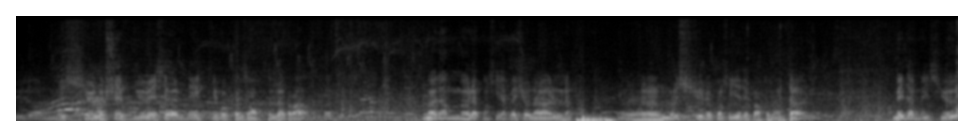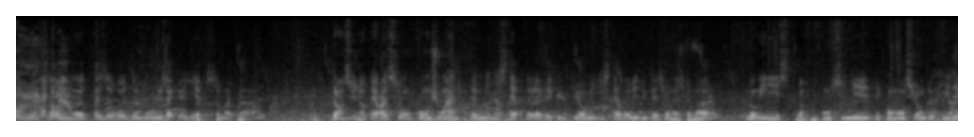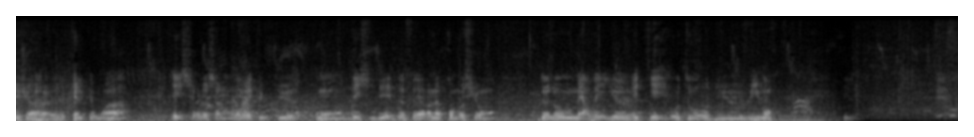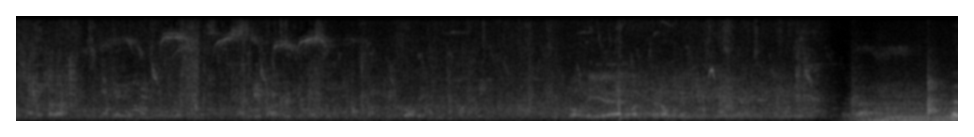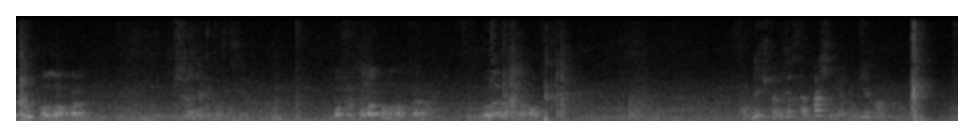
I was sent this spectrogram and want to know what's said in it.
Monsieur le chef du SRMD qui représente la DRAF, Madame la conseillère régionale, euh, Monsieur le conseiller départemental, Mesdames, Messieurs, nous sommes très heureux de vous accueillir ce matin dans une opération conjointe ministère de l'Agriculture, ministère de l'Éducation nationale. Nos ministres ont signé des conventions depuis déjà euh, quelques mois et sur le Salon de l'Agriculture ont décidé de faire la promotion de nos merveilleux métiers autour du vivant. La tour pendant, voilà. Je serais jamais concentrée. Bon, faut le temps d'apprendre après. On a. En fait, je peux dire, ça passe, c'est bien conduire quand même.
